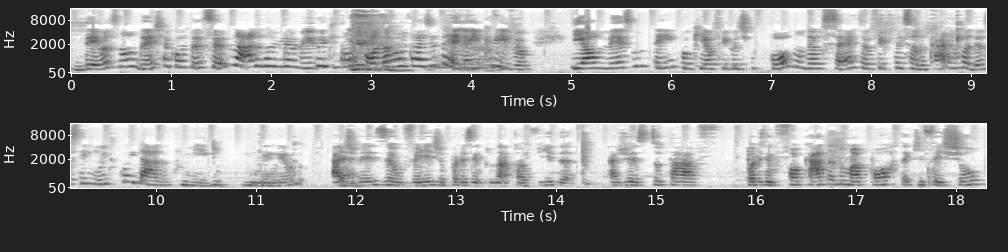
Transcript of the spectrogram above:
Deus não deixa acontecer nada na minha vida que não for da vontade dele. É incrível. E ao mesmo tempo que eu fico tipo, pô, não deu certo, eu fico pensando, caramba, Deus tem muito cuidado comigo. Entendeu? Muito. Às É. vezes eu vejo, por exemplo, na tua vida, às vezes tu tá, por exemplo, focada numa porta que fechou,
